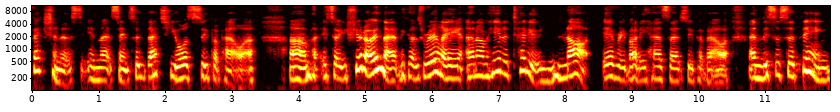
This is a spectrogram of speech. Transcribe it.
perfectionist in that sense. So that's your superpower. Um, so you should own that because really, and I'm here to tell you, not everybody has that superpower. And this is the thing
